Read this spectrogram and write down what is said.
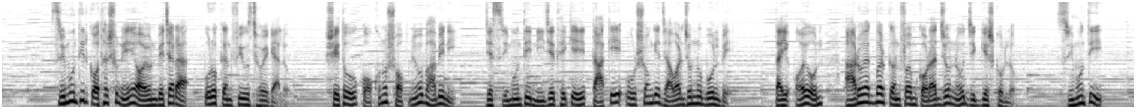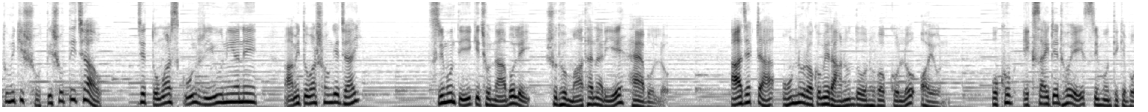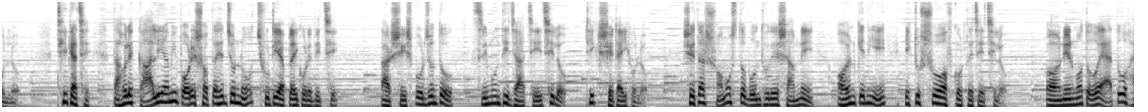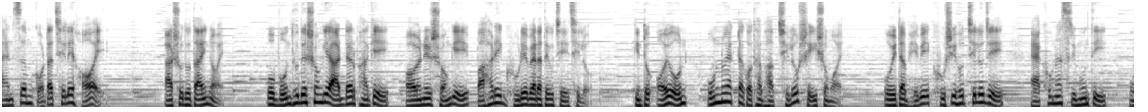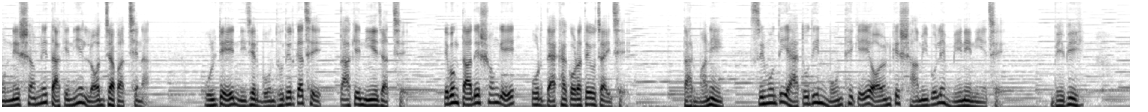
শ্রীমন্তীর কথা শুনে অয়ন বেচারা পুরো কনফিউজড হয়ে গেল। সে তো কখনো স্বপ্নেও ভাবেনি যে শ্রীমন্তী নিজে থেকে তাকে ওর সঙ্গে যাওয়ার জন্য বলবে। তাই অয়ন আরও একবার কনফার্ম করার জন্য জিজ্ঞেস করল, শ্রীমন্তী, তুমি কি সত্যি সত্যি চাও যে তোমার স্কুল রিউনিয়নে আমি তোমার সঙ্গে যাই? শ্রীমন্তী কিছু না বলেই শুধু মাথা নাড়িয়ে হ্যাঁ বলল। আজ একটা অন্য রকমের আনন্দ অনুভব করল অয়ন। ও খুব এক্সাইটেড হয়ে শ্রীমন্তীকে বলল ঠিক আছে, তাহলে কালই আমি পরের সপ্তাহের জন্য ছুটি অ্যাপ্লাই করে দিচ্ছি। আর শেষ পর্যন্ত শ্রীমন্তী যা চেয়েছিল, ঠিক সেটাই হলো। সে তার সমস্ত বন্ধুদের সামনে অয়নকে নিয়ে একটু শো অফ করতে চেয়েছিল। অয়নের মতো এত হ্যান্ডসাম কটা ছেলে হয়। আর শুধু তাই নয়, ও বন্ধুদের সঙ্গে আড্ডার ফাঁকে অয়নের সঙ্গে পাহাড়ে ঘুরে বেড়াতেও চেয়েছিল। কিন্তু অয়ন অন্য একটা কথা ভাবছিল সেই সময়। ও এটা ভেবে খুশি হচ্ছিল যে এখন আর শ্রীমন্তী অন্যের সামনে তাকে নিয়ে লজ্জা পাচ্ছে না। উল্টে নিজের বন্ধুদের কাছে তাকে নিয়ে যাচ্ছে এবং তাদের সঙ্গে ওর দেখা করাতেও চাইছে। তার মানে শ্রীমন্তী এতদিন মন থেকে অয়নকে স্বামী বলে মেনে নিয়েছে। বেবি,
